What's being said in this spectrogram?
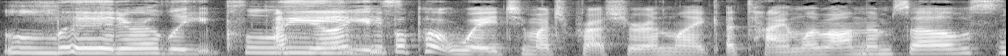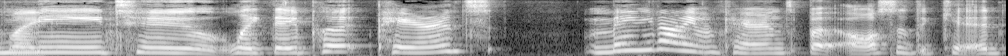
Literally, please. I feel like people put way too much pressure and like a time limit on themselves. Like Me too. Like they put parents, maybe not even parents, but also the kid,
